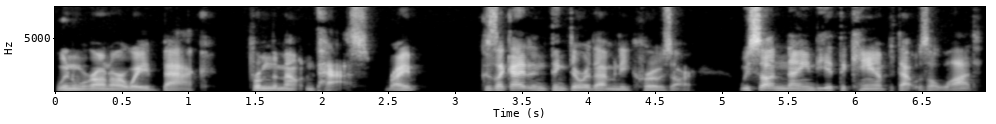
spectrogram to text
when we're on our way back from the mountain pass, right? Because like I didn't think there were that many Crozar. We saw 90 at the camp, that was a lot.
